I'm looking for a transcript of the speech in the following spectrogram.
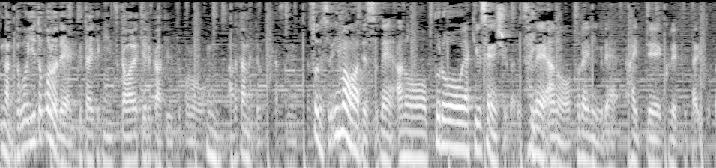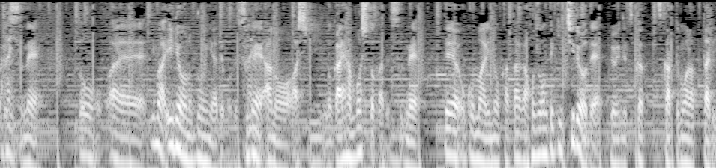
今どういうところで具体的に使われているかというところを改めてお聞かせ、うん、そうです。今はですねあのプロ野球選手がですね、はい、あのトレーニングで入ってくれてたりとかですね、はいと、えー、今、医療の分野でもですね、はい、あの足の外反母趾とかですねでお困りの方が保存的治療で病院で使使ってもらったり、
